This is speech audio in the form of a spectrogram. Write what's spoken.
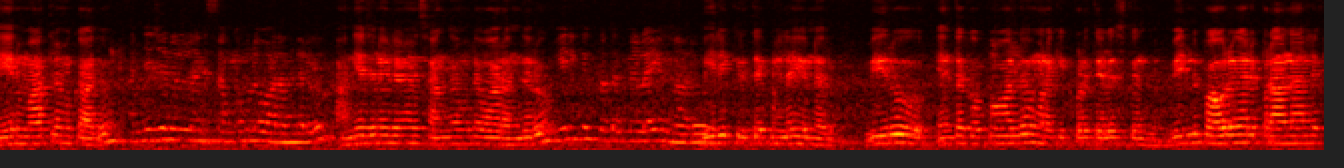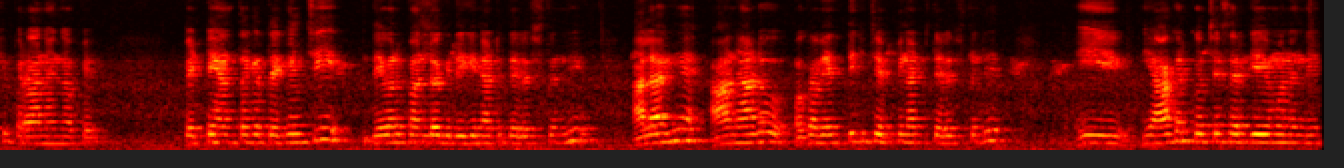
నేను మాత్రము కాదు అన్యజనులైన సంఘముల వారందరూ అన్యజనులైన సంఘంలో వారందరూ వీరికి కృతజ్ఞులై ఉన్నారు. వీరి కృతజ్ఞులై ఉన్నారు. వీరు ఎంత గొప్పవాళ్ళో మనకి ఇప్పుడు తెలుస్తుంది. వీళ్ళు పౌరు గారి ప్రాణాలకి ప్రాణంగా పె- పెట్టే అంతగా తెగించి దేవుని పనిలోకి దిగినట్టు తెలుస్తుంది. అలాగే ఆనాడు ఒక వ్యక్తికి చెప్పినట్టు తెలుస్తుంది. ఈ ఈ ఆఖరికి వచ్చేసరికి ఏమనుంది?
